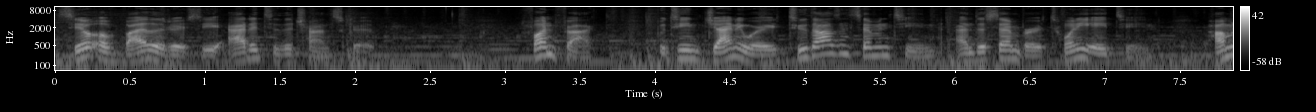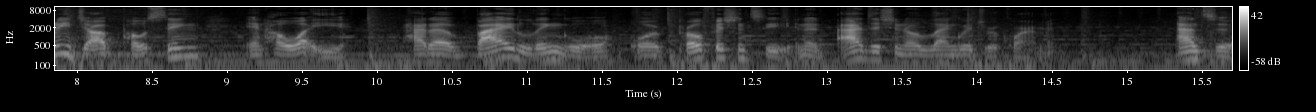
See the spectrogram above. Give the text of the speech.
seal of biliteracy added to the transcript. Fun fact, between January 2017 and December 2018, how many job posting in Hawaii had a bilingual or proficiency in an additional language requirement? Answer,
